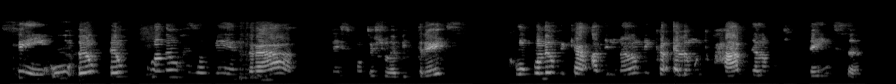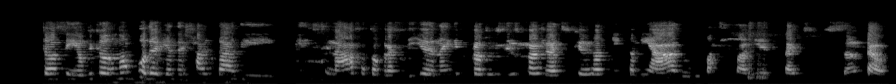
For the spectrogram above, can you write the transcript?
Sim, eu, eu, quando eu resolvi entrar nesse contexto Web3, quando eu vi que a, a dinâmica ela é muito rápida, ela é muito intensa, então, assim, eu vi que eu não poderia deixar de, ensinar fotografia, nem de produzir os projetos que eu já tinha encaminhado, de participar de de exposição e tal.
